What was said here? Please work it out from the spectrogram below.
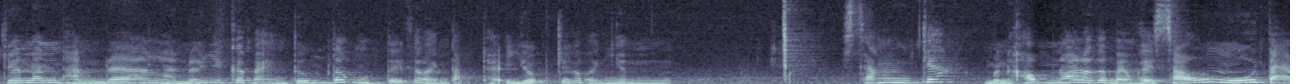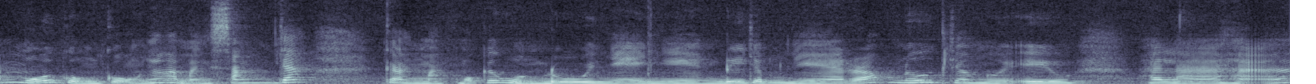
cho nên thành ra là nếu như các bạn tương tất một tí, các bạn tập thể dục cho các bạn nhìn săn chắc. Mình không nói là các bạn phải 6 muối 8 muối cuồn cuộn nhớ là bạn săn chắc. Các bạn mặc một cái quần đùi nhẹ nhàng, đi trong nhà rót nước cho người yêu, hay là hả,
